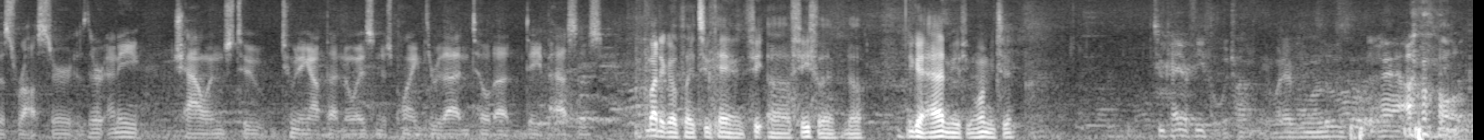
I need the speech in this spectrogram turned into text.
this roster. Is there any challenge to tuning out that noise and just playing through that until that date passes? I'm about to go play 2K and uh, FIFA, though. You can add me if you want me to. 2K or FIFA? Which one? Whatever you want to lose.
